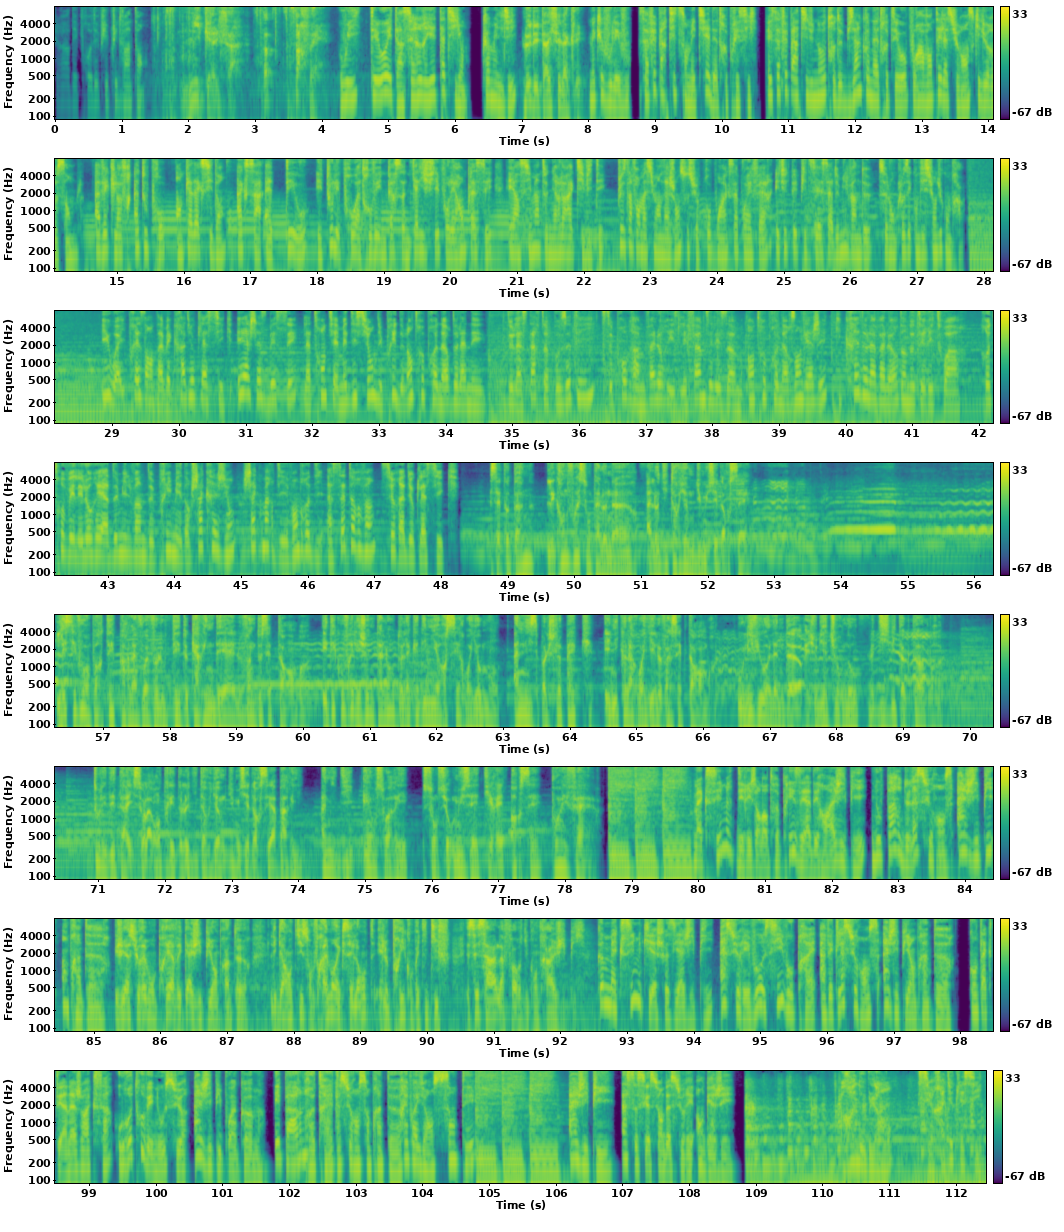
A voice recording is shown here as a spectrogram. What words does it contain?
Assureur des pros depuis plus de 20 ans. Nickel ça. Hop, parfait. Oui, Théo est un serrurier tatillon. Comme il dit, Le détail, c'est la clé. mais que voulez-vous? Ça fait partie de son métier d'être précis. Et ça fait partie d'une autre de bien connaître Théo pour inventer l'assurance qui lui ressemble. Avec l'offre à tout pro, en cas d'accident, AXA aide Théo et tous les pros à trouver une personne qualifiée pour les remplacer et ainsi maintenir leur activité. Plus d'informations en agence ou sur pro.axa.fr, étude pépite CSA 2022, selon clauses et conditions du contrat. EY présente avec Radio Classique et HSBC la 30e édition du prix de l'entrepreneur de l'année. De la start-up aux ETI, ce programme valorise les femmes et les hommes entrepreneurs engagés qui créent de la valeur dans nos territoires. Retrouvez les lauréats 2022 primés dans chaque région, chaque mardi et vendredi à 7h20 sur Radio Classique. Cet automne, les grandes voix sont à l'honneur à l'auditorium du musée d'Orsay. Laissez-vous emporter par la voix veloutée de Karine Dehay le 22 septembre et découvrez les jeunes talents de l'Académie Orsay Royaumont, Annelise Paul et Nicolas Royer le 20 septembre, ou Livio Hollander et Juliette Journeau le 18 octobre. Tous les détails sur la rentrée de l'auditorium du musée d'Orsay à Paris, à midi et en soirée, sont sur musée-orsay.fr. Maxime, dirigeant d'entreprise et adhérent AJP, nous parle de l'assurance AJP emprunteur. J'ai assuré mon prêt avec AJP Emprunteur. Les garanties sont vraiment excellentes et le prix compétitif. C'est ça la force du contrat AJP. Comme Maxime qui a choisi AJP, assurez vous aussi vos prêts avec l'assurance AJP emprunteur. Contactez un agent AXA ou retrouvez-nous sur agip.com. Épargne, retraite, assurance emprunteur, prévoyance, santé. AJP, association d'assurés engagés. Renaud Blanc sur Radio Classique.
